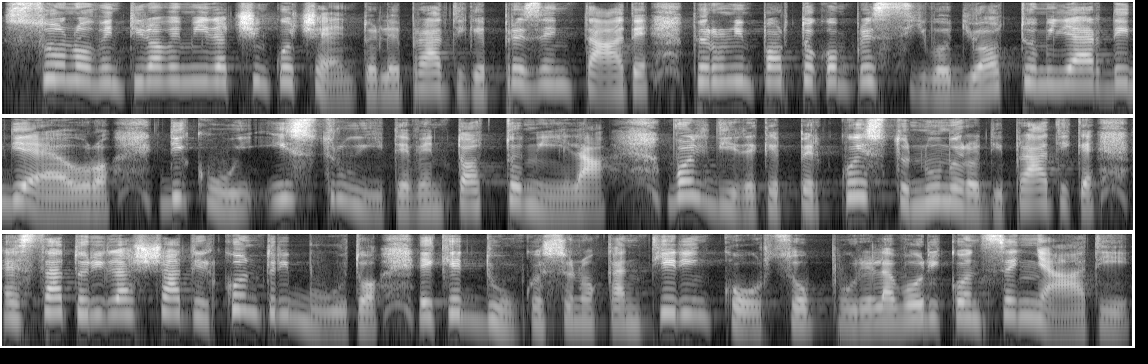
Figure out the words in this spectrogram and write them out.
sono 29.500 le pratiche presentate per un importo complessivo di 8 miliardi di euro, di cui istruite 28.000. Vuol dire che per questo numero di pratiche è stato rilasciato il contributo e che dunque sono cantieri in corso oppure lavori consegnati.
